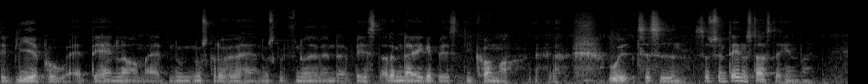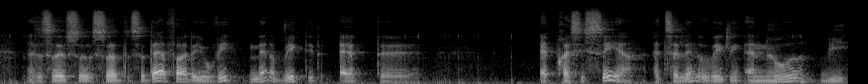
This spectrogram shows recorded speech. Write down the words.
det bliver på, at det handler om, at nu, nu skal du høre her, nu skal vi finde ud af, hvem der er bedst, og dem, der ikke er bedst, de kommer ud til siden. Så synes jeg, det er den største hindring. Altså, så, så, så, så derfor er det jo vigt, netop vigtigt at, øh, at præcisere, at talentudvikling er noget, vi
